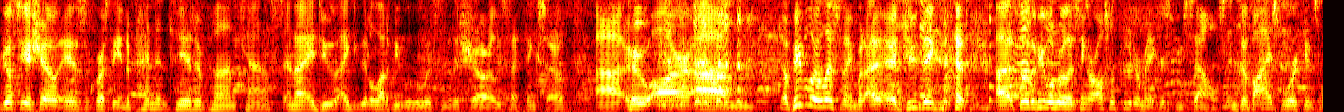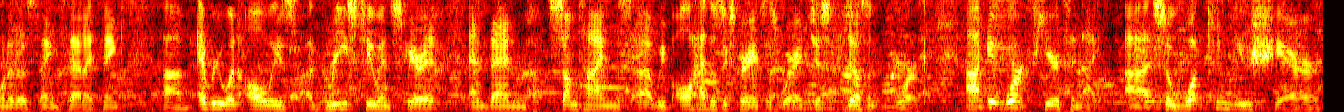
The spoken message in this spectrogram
Go See a Show is, of course, the independent theater podcast, and I do I do get a lot of people who listen to the show, or at least I think so, uh, who are um, no, people are listening, but I, I do think that uh, some of the people who are listening are also theater makers themselves, and devised work is one of those things that I think um, everyone always agrees to in spirit, and then sometimes uh, we've all had those experiences where it just doesn't work. Uh, it worked here tonight. Uh, so, what can you share?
